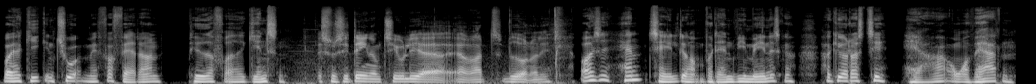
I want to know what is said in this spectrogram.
hvor jeg gik en tur med forfatteren Peter Frederik Jensen. Jeg synes, ideen om Tivoli er, er ret vidunderlig. Også han talte om, hvordan vi mennesker har gjort os til herrer over verden.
